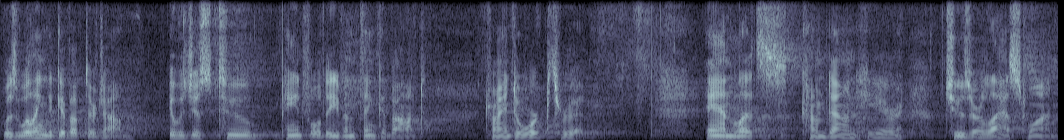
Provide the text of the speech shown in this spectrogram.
was willing to give up their job. It was just too painful to even think about trying to work through it. And let's come down here, choose our last one.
